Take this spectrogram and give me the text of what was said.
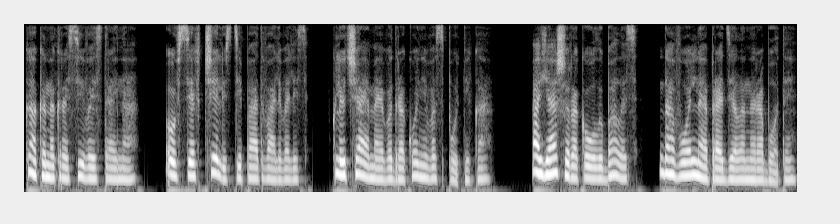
как она красива и стройна. У всех челюсти поотваливались, включая моего драконьего спутника. А я широко улыбалась, довольная проделанной работой.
